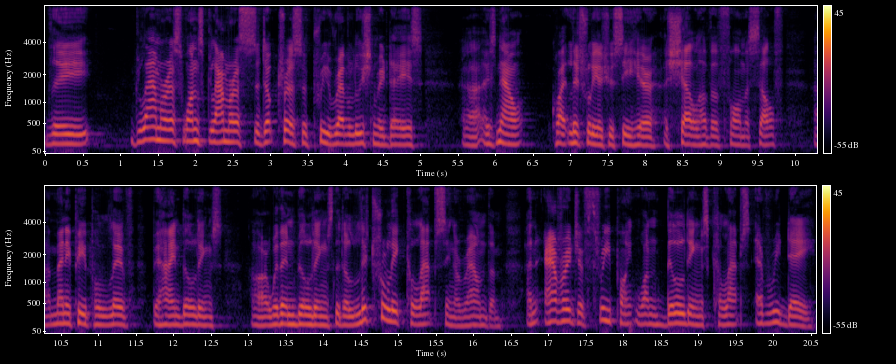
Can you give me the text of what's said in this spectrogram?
The glamorous, once glamorous seductress of pre-revolutionary days uh, is now quite literally, as you see here, a shell of her former self. Uh, many people live behind buildings or within buildings that are literally collapsing around them. An average of 3.1 buildings collapse every day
